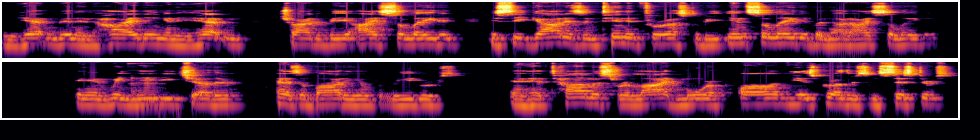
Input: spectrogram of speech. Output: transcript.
and he hadn't been in hiding, and he hadn't tried to be isolated. You see, God is intended for us to be insulated but not isolated, and we mm-hmm. need each other as a body of believers. And had Thomas relied more upon his brothers and sisters,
